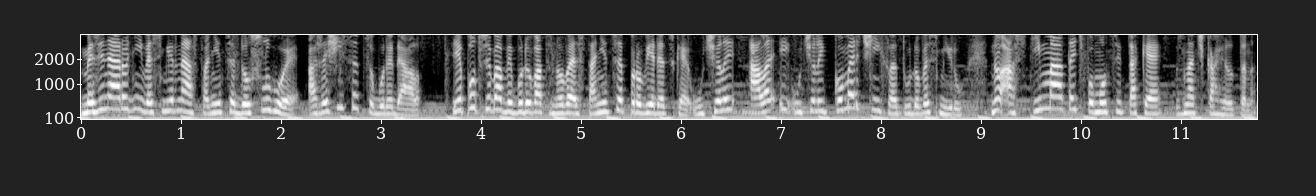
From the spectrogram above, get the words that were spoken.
Mezinárodní vesmírná stanice dosluhuje a řeší se, co bude dál. Je potřeba vybudovat nové stanice pro vědecké účely, ale i účely komerčních letů do vesmíru. No a s tím má teď pomoci také značka Hilton.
